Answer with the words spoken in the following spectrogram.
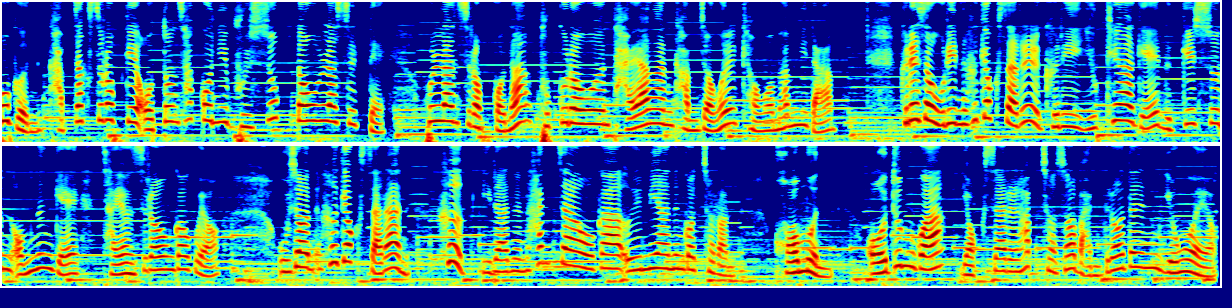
혹은 갑작스럽게 어떤 사건이 불쑥 떠올랐을 때 혼란스럽거나 부끄러운 다양한 감정을 경험합니다. 그래서 우린 흑역사를 그리 유쾌하게 느낄 순 없는 게 자연스러운 거고요. 우선 흑역사란 흑이라는 한자어가 의미하는 것처럼 검은 어둠과 역사를 합쳐서 만들어낸 용어예요.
